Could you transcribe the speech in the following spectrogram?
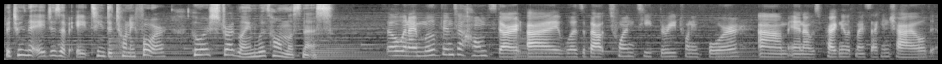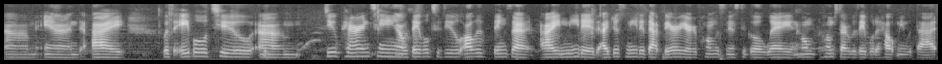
between the ages of 18 to 24 who are struggling with homelessness. So when I moved into Homestart, I was about 23, 24, um, and I was pregnant with my second child, um, and I was able to um, do parenting. I was able to do all the things that I needed. I just needed that barrier of homelessness to go away, and Home, Homestart was able to help me with that.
